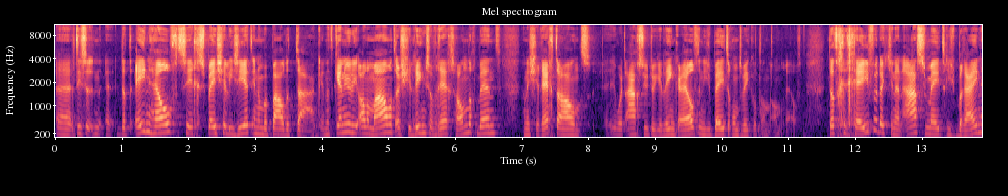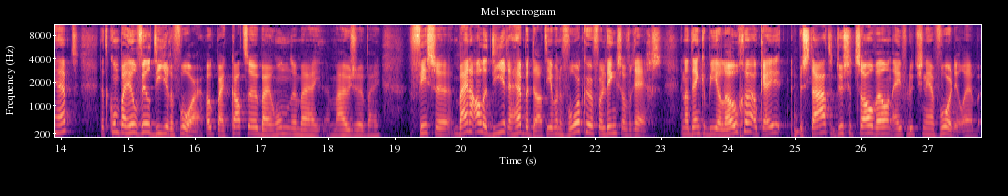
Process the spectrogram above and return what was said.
uh, het is een, uh, dat één helft zich specialiseert in een bepaalde taak. En dat kennen jullie allemaal, want als je links of rechtshandig bent, dan is je rechterhand je wordt aangestuurd door je linkerhelft en die is beter ontwikkeld dan de andere helft. Dat gegeven dat je een asymmetrisch brein hebt, dat komt bij heel veel dieren voor. Ook bij katten, bij honden, bij muizen, bij vissen. Bijna alle dieren hebben dat. Die hebben een voorkeur voor links of rechts. En dan denken biologen: oké, het bestaat, dus het zal wel een evolutionair voordeel hebben.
